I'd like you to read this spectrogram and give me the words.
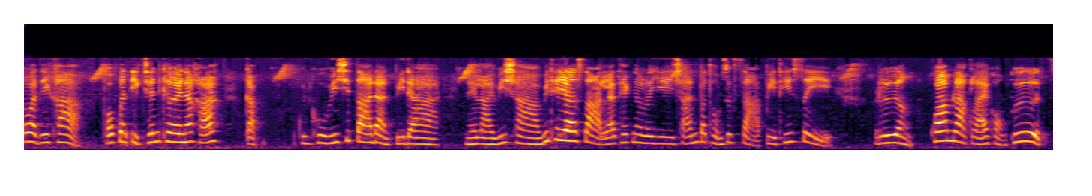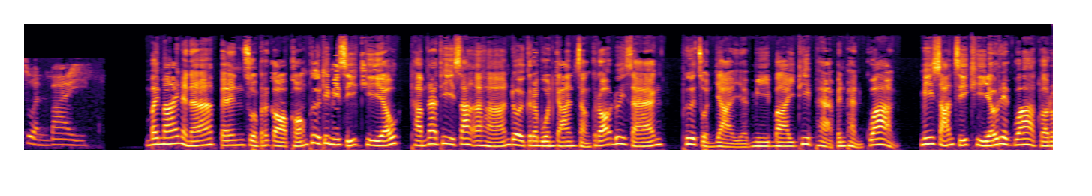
สวัสดีค่ะ พบกันอีกเช่นเคยนะคะ กับคุณครูวิชิตาด่านปีดา ในรายวิชาวิทยาศาสตร์และเทคโนโลยีชั้นประถมศึกษาปีที่ 4 เรื่องความหลากหลายของพืชส่วนใบ ใบไม้เนี่ยนะ เป็นส่วนประกอบของพืชที่มีสีเขียวทำหน้าที่สร้างอาหารโดยกระบวนการสังเคราะห์ด้วยแสง พืชส่วนใหญ่มีใบที่แผ่เป็นแผ่นกว้าง มีสารสีเขียวเรียกว่าคลอโร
